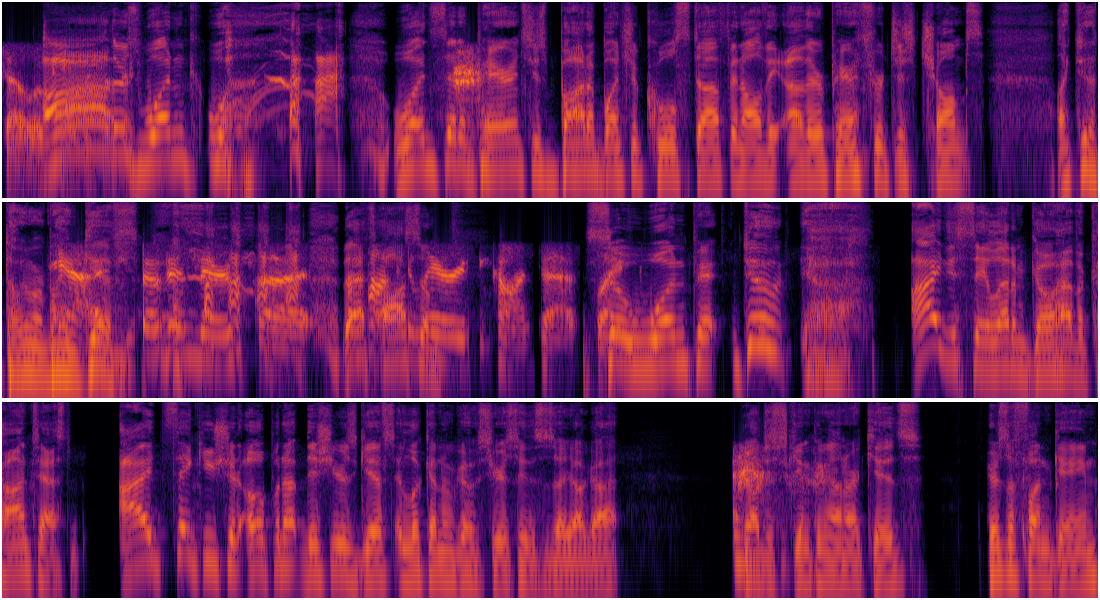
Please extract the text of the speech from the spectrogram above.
so. Okay Oh, there's one one set of parents just bought a bunch of cool stuff, and all the other parents were just chumps. Like, dude, I thought we were buying yeah, gifts. So then there's the, the That's awesome. contest. Like, So one parent, dude, I just say let them go have a contest. I think you should open up this year's gifts and look at them and go, seriously, this is all y'all got? Y'all just skimping on our kids? Here's a fun game.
